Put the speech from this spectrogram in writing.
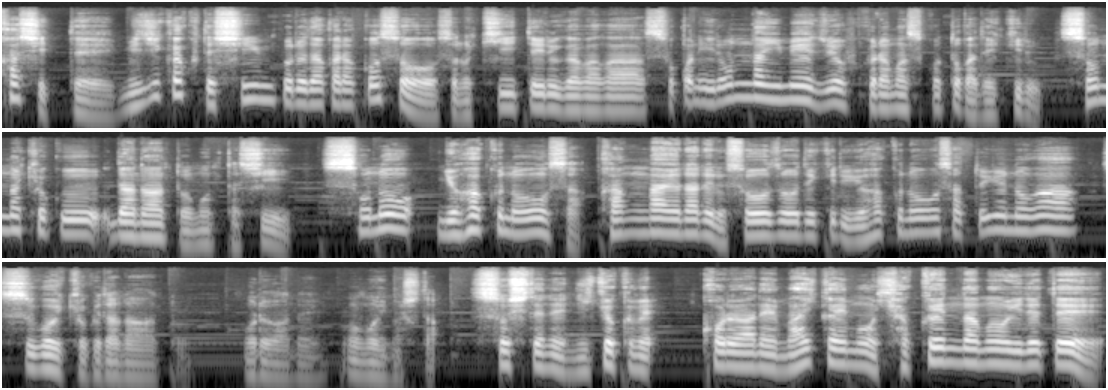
歌詞って短くてシンプルだからこそその聴いている側がそこにいろんなイメージを膨らますことができる。そんな曲だなと思ったし、その余白の多さ、考えられる、想像できる余白の多さというのがすごい曲だなと俺はね、思いました。そしてね、2曲目。これはね、毎回もう100円玉を入れて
